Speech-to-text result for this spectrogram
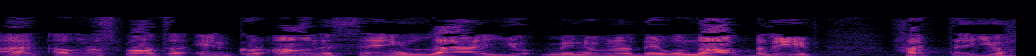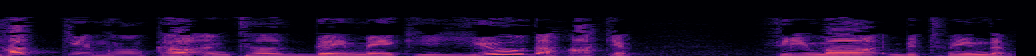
and Allah subhanahu wa ta'ala in Quran is saying, la yu'minuna, they will not believe. Hatta yuhakkimuka, until they make you the hakim fima between them.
